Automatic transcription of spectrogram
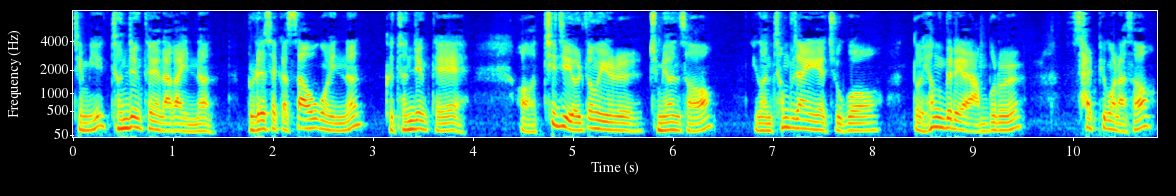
지금 전쟁터에 나가 있는 블레셋과 싸우고 있는 그 전쟁터에 어, 치즈 열덩이를 주면서 이건 천부장에게 주고 또 형들의 안부를 살피고 나서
